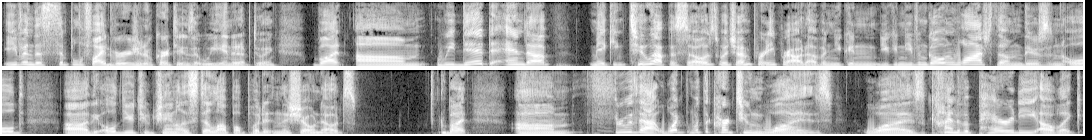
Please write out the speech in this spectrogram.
Even the simplified version of cartoons that we ended up doing. But um, we did end up making two episodes, which I'm pretty proud of, and you can you can even go and watch them. There's an old uh, the old YouTube channel is still up. I'll put it in the show notes. But um, through that, what what the cartoon was was kind of a parody of like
